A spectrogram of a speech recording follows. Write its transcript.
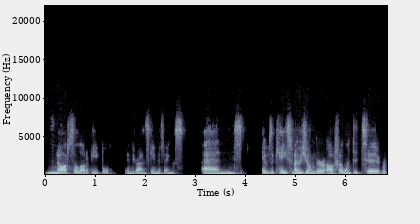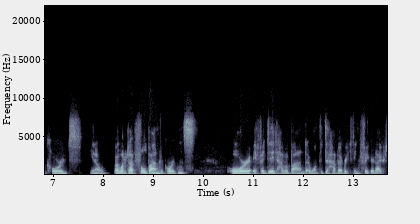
not a lot of people in the grand scheme of things. And it was a case when I was younger of I wanted to record, you know, I wanted to have full band recordings, or if I did have a band, I wanted to have everything figured out.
